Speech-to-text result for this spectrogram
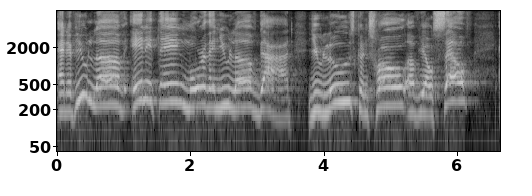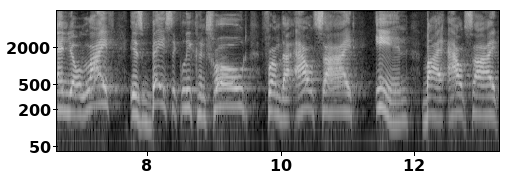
And if you love anything more than you love God, you lose control of yourself, and your life is basically controlled from the outside in by outside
